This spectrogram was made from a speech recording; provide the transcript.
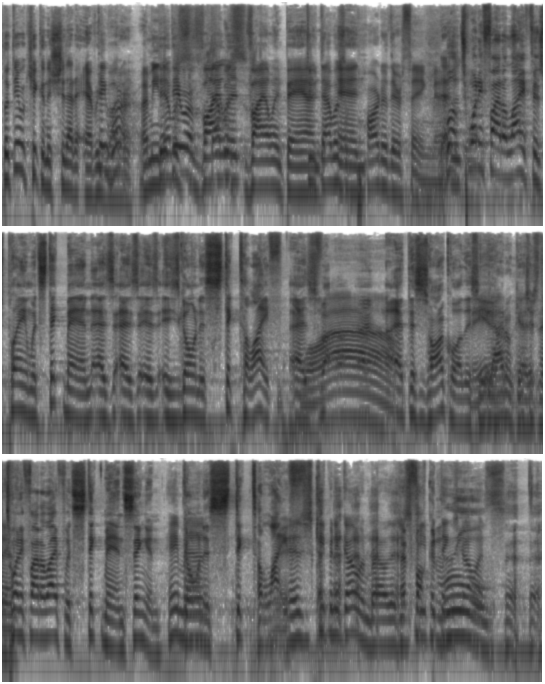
look. They were kicking the shit out of everybody. They were. I mean, they, that they was- were a violent, violent band. Dude, that was and a part of their thing, man. Well, 25 to Life is playing with Stickman as as, as he's going to stick to life as Wow. uh, at This Is Hardcore this year. I don't get it, 25 to Life with Stickman singing. Hey, man. Going to stick to life. They're just keeping it going, bro. They're just keeping fucking things rules. going.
